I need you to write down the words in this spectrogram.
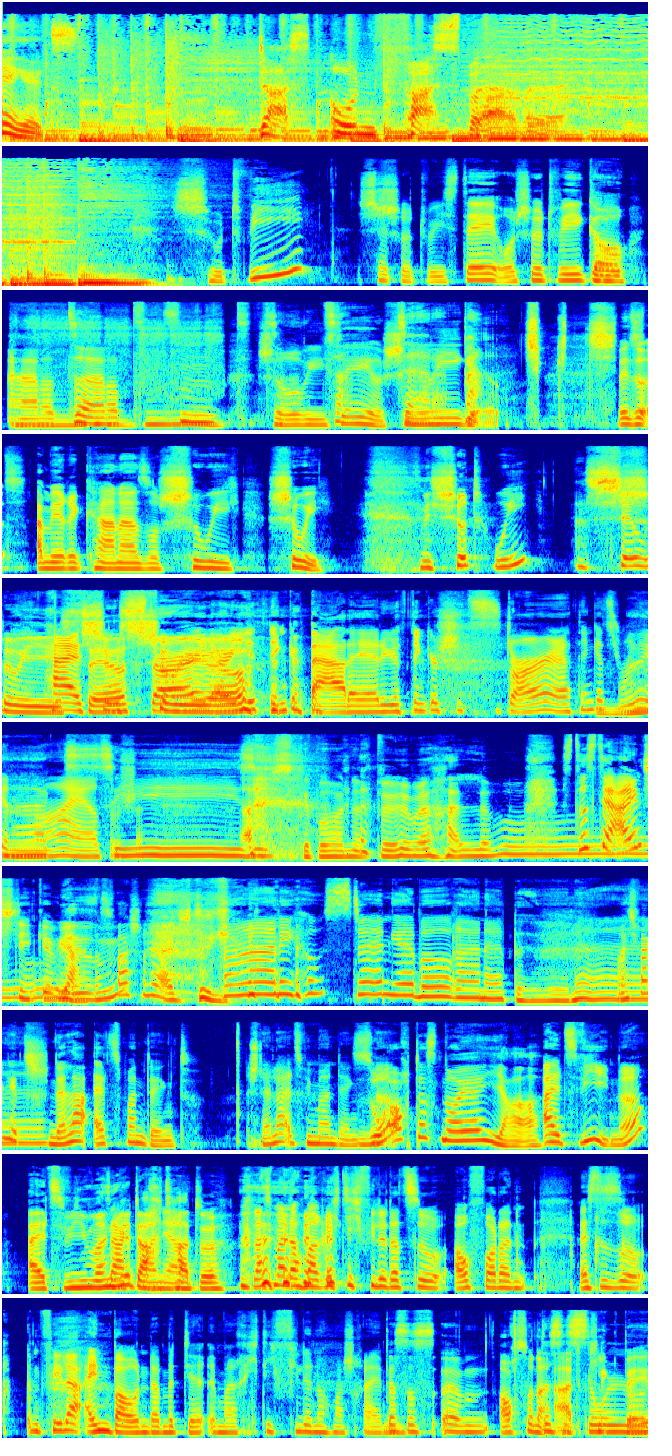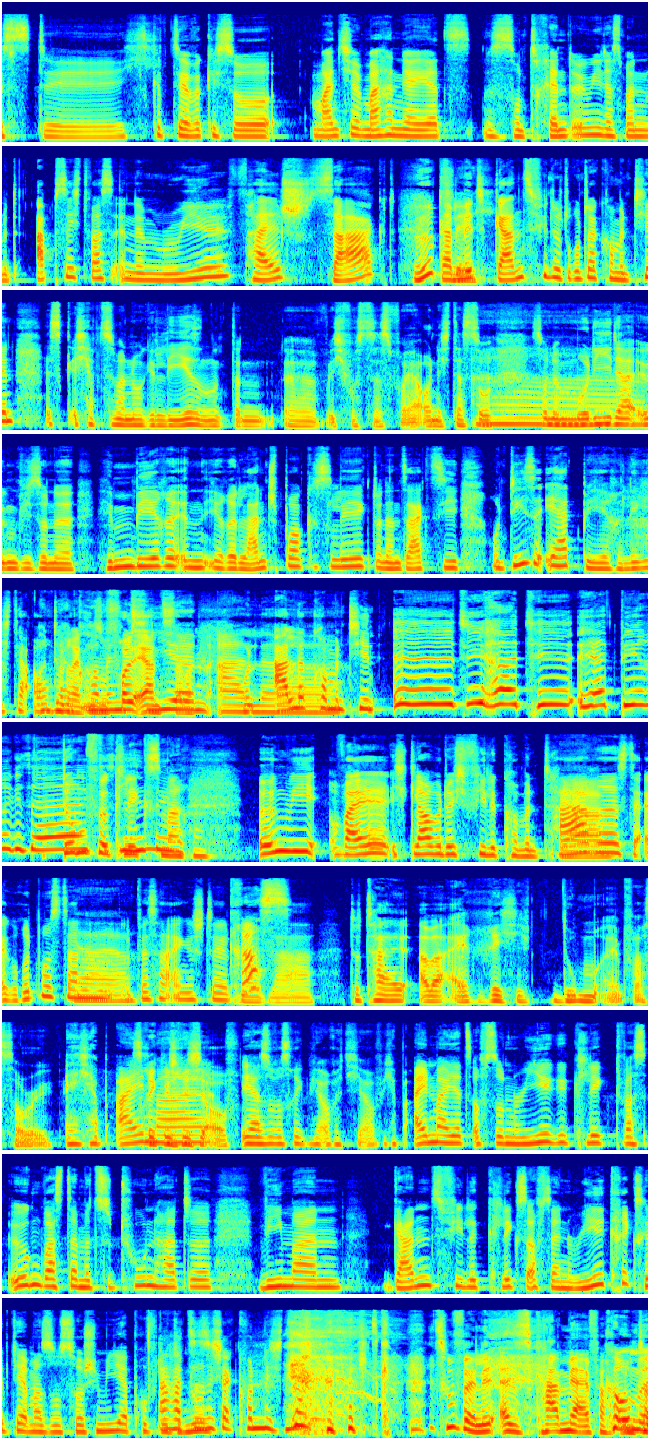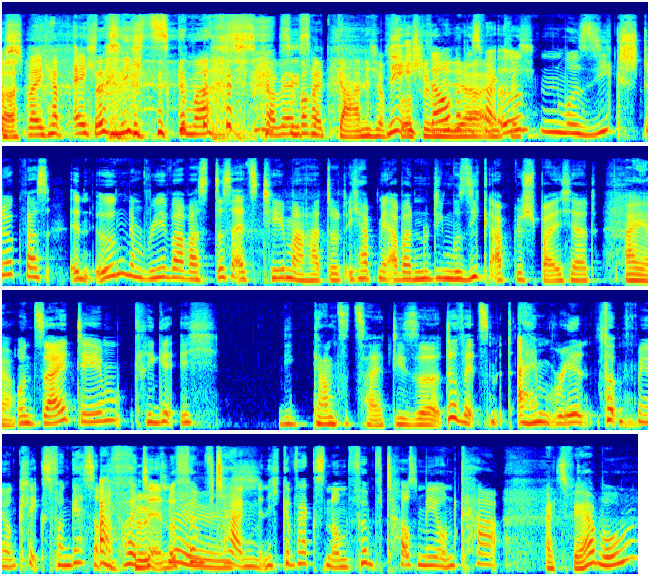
Fails. Das Unfassbare. Should we? Should we stay or should we go? Should we stay or should we go? Wenn so Amerikaner so shui, shui. Nicht should we? Should, we Hi, say should we or start? should we Or you think about it? Or you think I should start? I think it's really nice. Jesus, geborene Böhme, hallo. Ist das der Einstieg gewesen? Ja, das war schon der Einstieg. Honey Houston, geborene Böhme. Manchmal geht es schneller, als man denkt. Schneller als wie man denkt. So ne? auch das neue Jahr, Als wie, ne? Als wie man Sagt gedacht man ja. hatte. Lass mal doch mal richtig viele dazu auffordern, weißt du, so einen Fehler einbauen, damit dir immer richtig viele nochmal schreiben. Das ist ähm, auch so eine Das Art ist so Clickbait. lustig. Es gibt ja wirklich so, manche machen ja jetzt, das ist so ein Trend irgendwie, dass man mit Absicht was in einem Reel falsch sagt, Wirklich? damit ganz viele drunter kommentieren. Es, ich habe es mal nur gelesen und dann, äh, ich wusste das vorher auch nicht, dass so, so eine Mutti da irgendwie so eine Himbeere in ihre Lunchbox legt und dann sagt sie, und diese Erdbeere lege ich da auch Und dann rein. Also voll ernst. alle. Und alle kommentieren, äh, die hat Erdbeere gesagt. Dumm für Klicks machen. Irgendwie, weil ich glaube, durch viele Kommentare Ja. ist der Algorithmus dann Ja, ja. besser eingestellt. Krass. Bla, bla. Total, aber richtig dumm einfach, sorry. Ich habe einmal. regt mich richtig auf. Ja, sowas regt mich auch richtig auf. Ich habe einmal jetzt auf so ein Reel geklickt, was irgendwas damit zu tun hatte, wie man ganz viele Klicks auf sein Reel kriegt. Es gibt ja immer so Social Media Profile. Ah, hat sie sich erkundigt? Zufällig, also es kam mir einfach Komisch, unter. weil ich habe echt nichts gemacht. Es kam mir einfach- halt gar nicht auf nee, Social ich glaube, Media das war eigentlich. irgendein Musikstück, was in irgendeinem Reel war, was das als Thema hatte. Und ich habe mir aber nur die Musik abgespeichert. Ah ja. Und seitdem kriege ich die ganze Zeit diese, du willst mit einem Reel 5 Millionen Klicks von gestern Ach, auf heute in nur fünf wirklich? Tagen bin ich gewachsen um 5000 Millionen K. Als Werbung?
